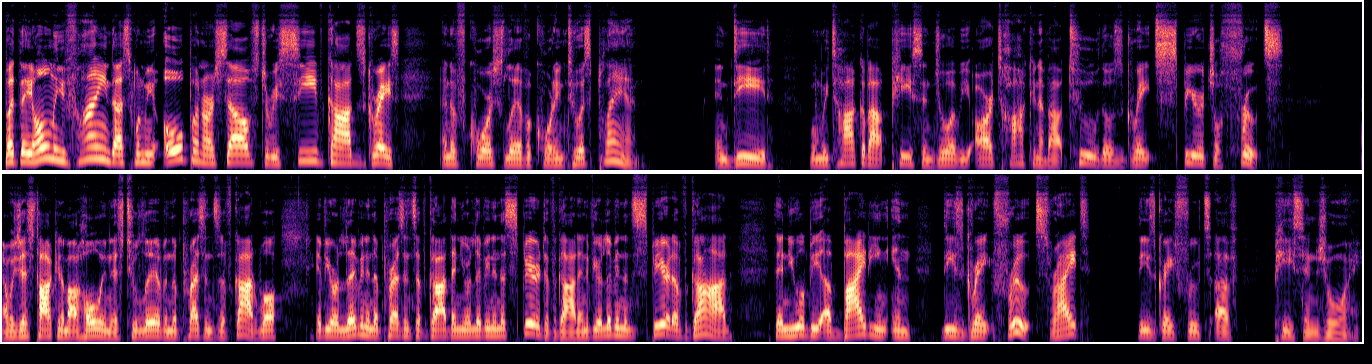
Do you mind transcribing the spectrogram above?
but they only find us when we open ourselves to receive God's grace and, of course, live according to His plan. Indeed, when we talk about peace and joy, we are talking about two of those great spiritual fruits. I was just talking about holiness to live in the presence of God. Well, if you're living in the presence of God, then you're living in the Spirit of God. And if you're living in the Spirit of God, then you will be abiding in these great fruits, right? These great fruits of peace and joy.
